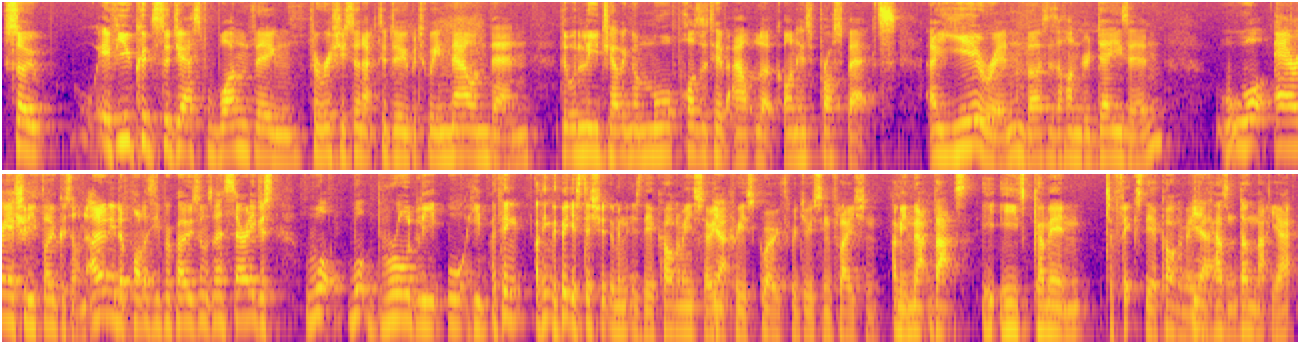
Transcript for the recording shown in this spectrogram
So if you could suggest one thing for Rishi Sunak to do between now and then that would lead to having a more positive outlook on his prospects a year in versus 100 days in, what area should he focus on? I don't need a policy proposal necessarily, just what what broadly ought he I think I think the biggest issue at the minute is the economy. So Yeah. increase growth, reduce inflation. I mean that that's he, he's come in to fix the economy. Yeah. He hasn't done that yet.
